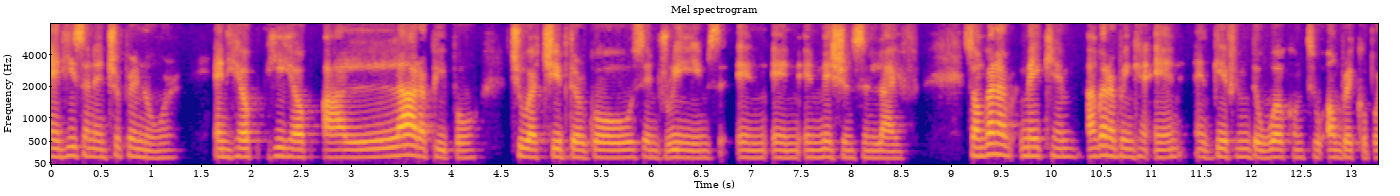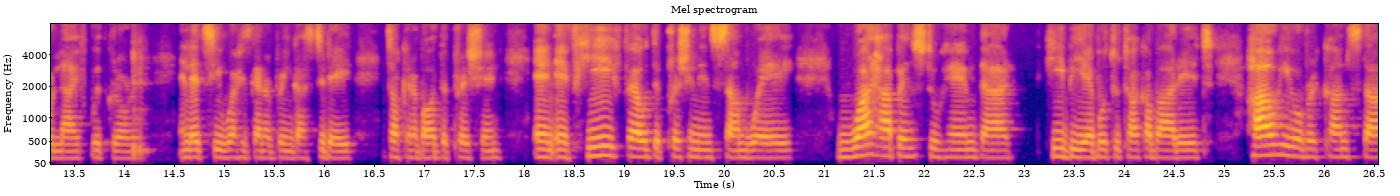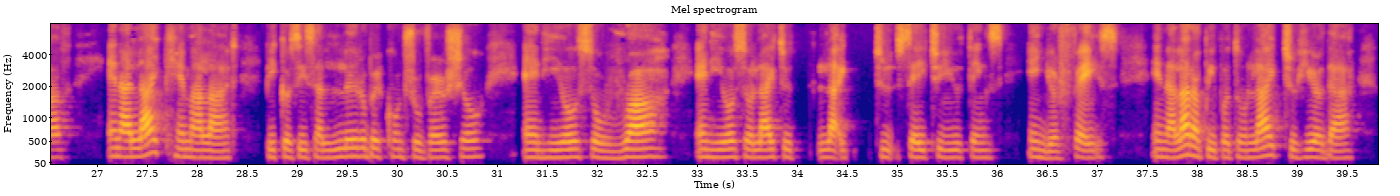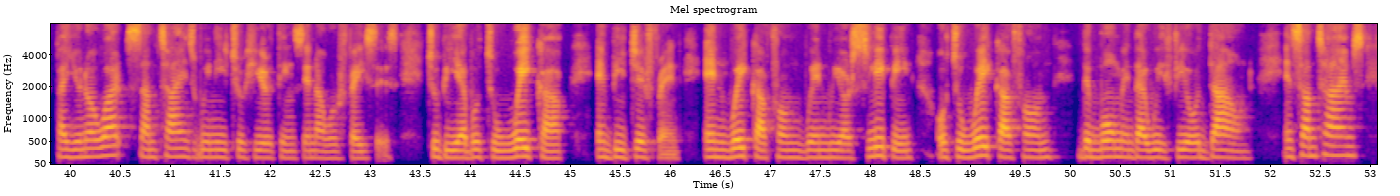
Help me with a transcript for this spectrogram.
and he's an entrepreneur, and he help he helped a lot of people to achieve their goals and dreams in, in, in missions in life. So I'm gonna make him, I'm gonna bring him in and give him the welcome to Unbreakable Life with Glory. And let's see what he's gonna bring us today, talking about depression. And if he felt depression in some way, what happens to him that he be able to talk about it, how he overcomes stuff. And I like him a lot because he's a little bit controversial and he also raw and he also like to like to say to you things in your face. And a lot of people don't like to hear that. But you know what? Sometimes we need to hear things in our faces to be able to wake up and be different and wake up from when we are sleeping or to wake up from the moment that we feel down. And sometimes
